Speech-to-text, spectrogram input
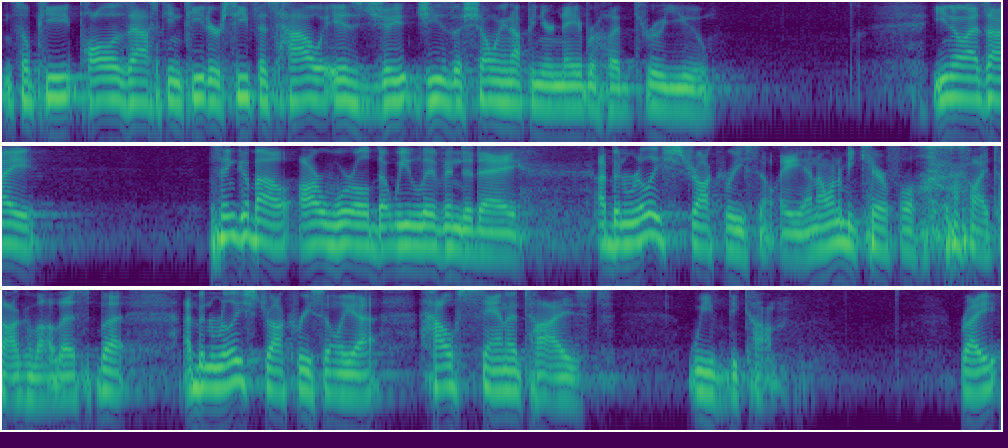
And so Paul is asking Peter, Cephas, how is Jesus showing up in your neighborhood through you? You know, as I think about our world that we live in today, I've been really struck recently, and I want to be careful how I talk about this, but I've been really struck recently at how sanitized we've become. Right?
